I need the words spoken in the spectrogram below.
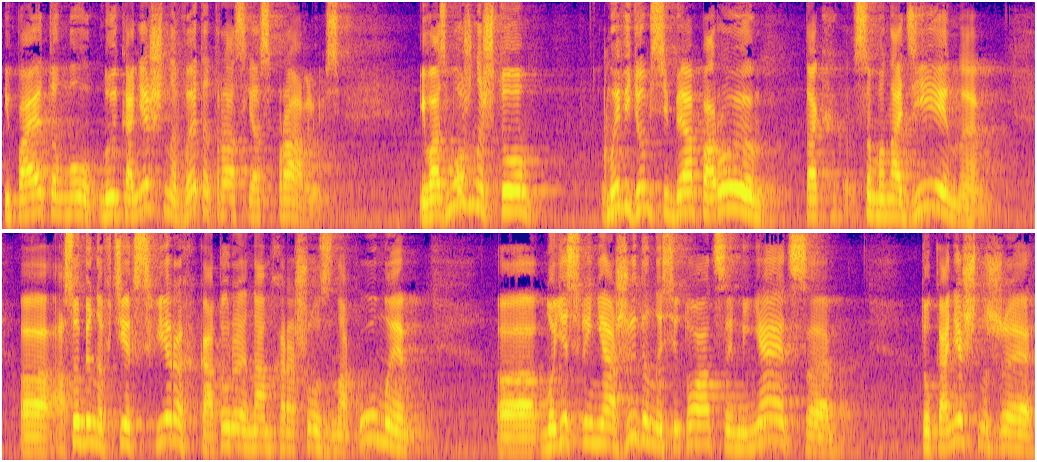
и поэтому, ну и, конечно, в этот раз я справлюсь. И возможно, что мы ведем себя порою так самонадеянно, особенно в тех сферах, которые нам хорошо знакомы, но если неожиданно ситуация меняется, то, конечно же,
